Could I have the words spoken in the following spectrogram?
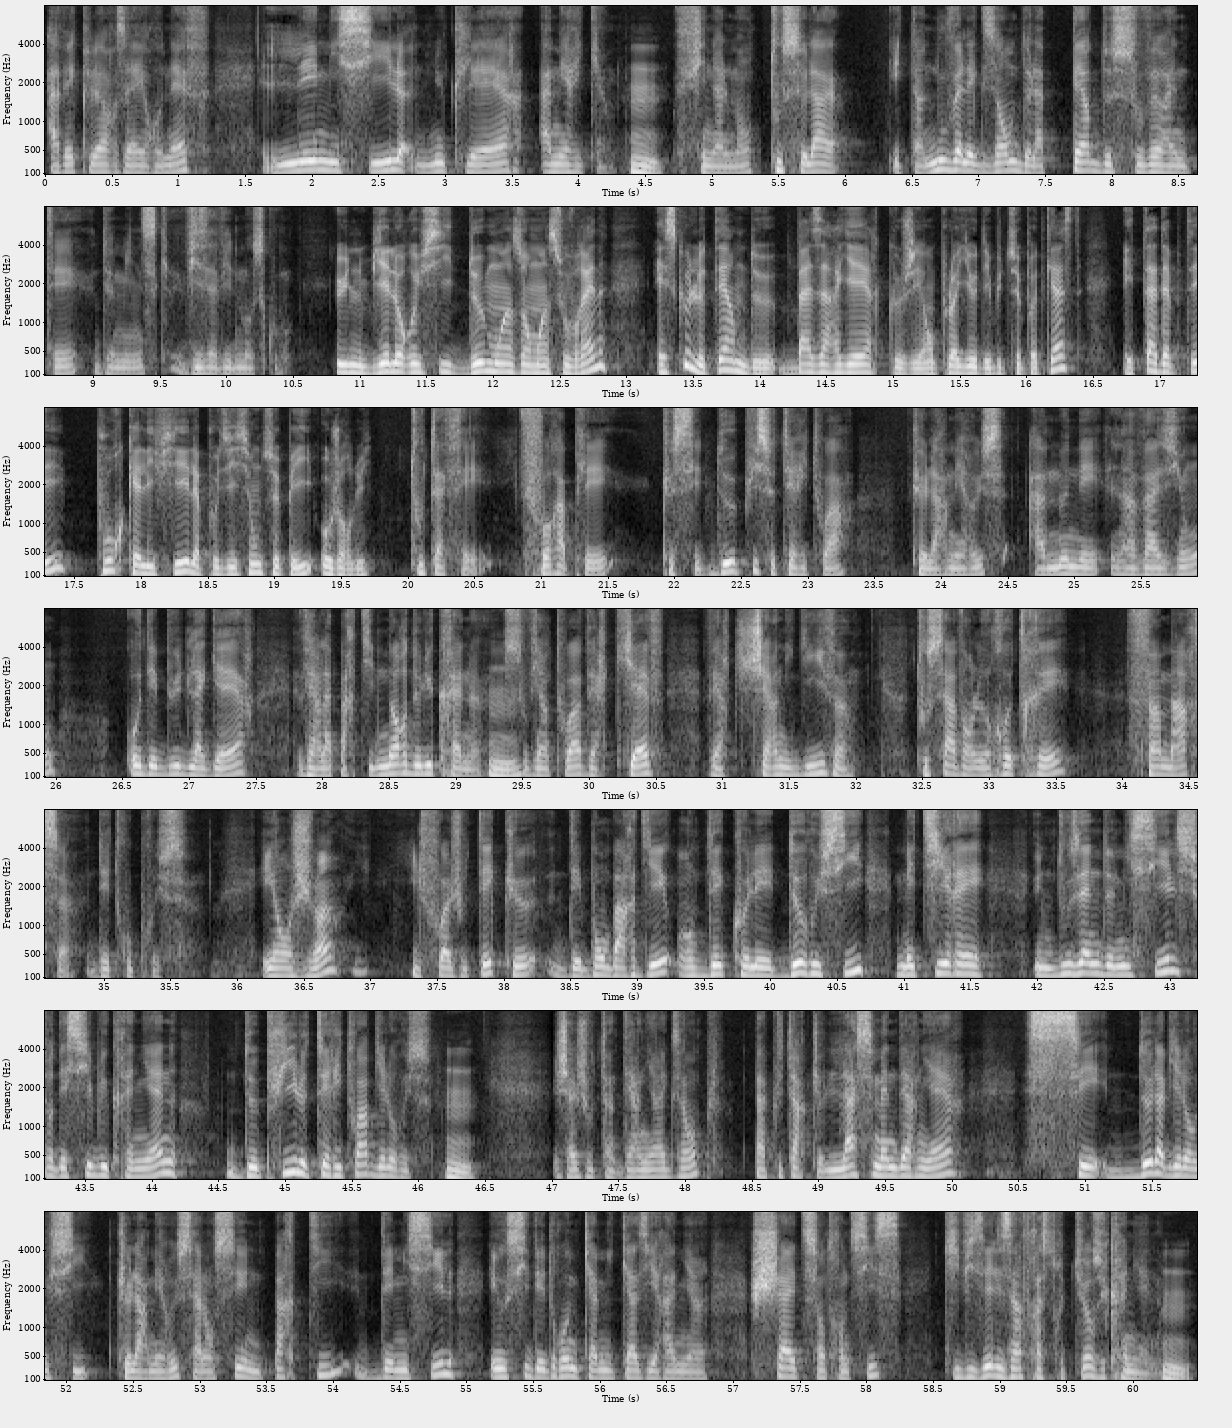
avec leurs aéronefs les missiles nucléaires américains. Hmm. Finalement, tout cela est un nouvel exemple de la perte de souveraineté de Minsk vis-à-vis de Moscou. Une Biélorussie de moins en moins souveraine, est-ce que le terme de base arrière que j'ai employé au début de ce podcast est adapté pour qualifier la position de ce pays aujourd'hui? Tout à fait. Il faut rappeler que c'est depuis ce territoire que l'armée russe a mené l'invasion au début de la guerre vers la partie nord de l'Ukraine. Mhm. Souviens-toi, vers Kiev, vers Tchernigiv, tout ça avant le retrait fin mars des troupes russes. Et en juin, il faut ajouter que des bombardiers ont décollé de Russie, mais tiré une douzaine de missiles sur des cibles ukrainiennes depuis le territoire biélorusse. Hmm. J'ajoute un dernier exemple. Pas plus tard que la semaine dernière, c'est de la Biélorussie que l'armée russe a lancé une partie des missiles et aussi des drones kamikazes iraniens Shahed 136 qui visaient les infrastructures ukrainiennes. Hmm.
